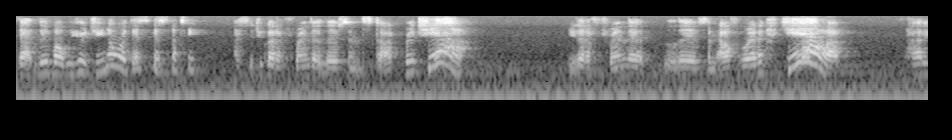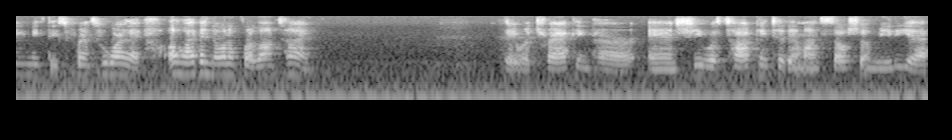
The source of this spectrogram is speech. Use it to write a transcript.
that live over here. Do you know where this is, Auntie?" I said, "You got a friend that lives in Stockbridge? Yeah. You got a friend that lives in Alpharetta? Yeah. How do you meet these friends? Who are they? Oh, I've been knowing them for a long time." They were tracking her, and she was talking to them on social media.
